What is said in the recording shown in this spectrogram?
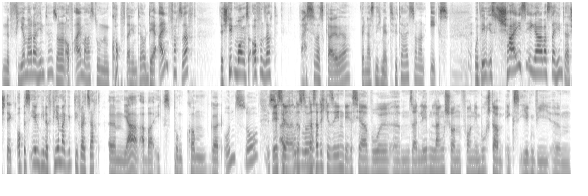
eine Firma dahinter, sondern auf einmal hast du einen Kopf dahinter, der einfach sagt, der steht morgens auf und sagt, weißt du, was geil wäre? Wenn das nicht mehr Twitter heißt, sondern X. Und dem ist scheißegal, was dahinter steckt. Ob es irgendwie eine Firma gibt, die vielleicht sagt, ähm, ja, aber x.com gehört uns so. Der ist halt ja, das, das hatte ich gesehen, der ist ja wohl ähm, sein Leben lang schon von dem Buchstaben X irgendwie ähm,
